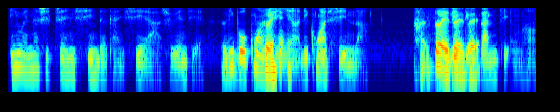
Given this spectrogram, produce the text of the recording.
因为那是真心的感谢啊，淑燕姐。你不看钱啊，你看心啦。对对对，干净哈。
